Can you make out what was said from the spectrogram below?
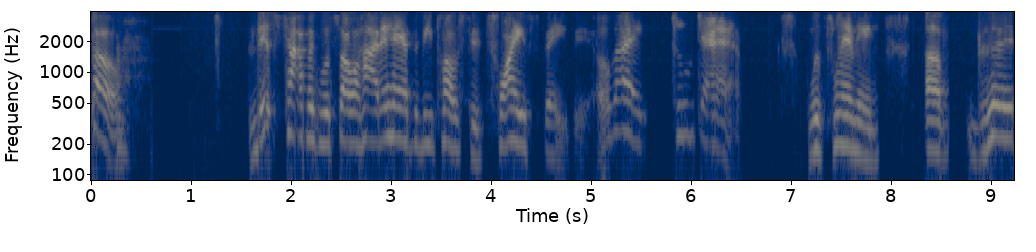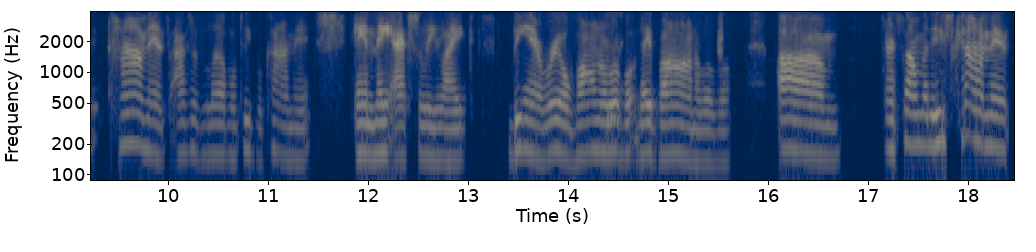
So this topic was so hot it had to be posted twice, baby. Okay, two times with plenty of good comments. I just love when people comment and they actually like being real vulnerable. They vulnerable. Um, and some of these comments,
